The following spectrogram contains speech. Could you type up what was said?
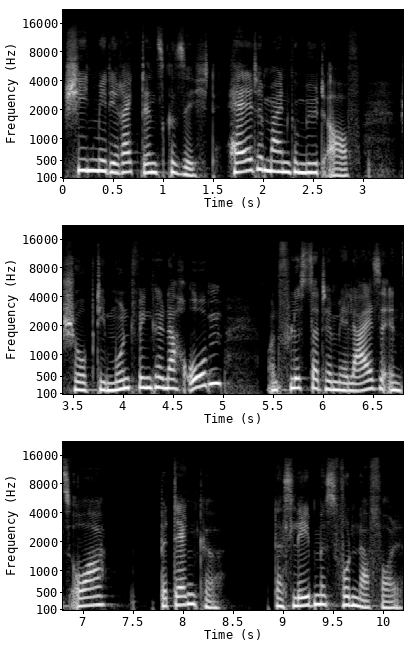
Schien mir direkt ins Gesicht, hellte mein Gemüt auf, schob die Mundwinkel nach oben und flüsterte mir leise ins Ohr Bedenke, das Leben ist wundervoll,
